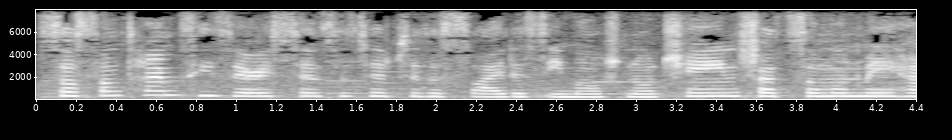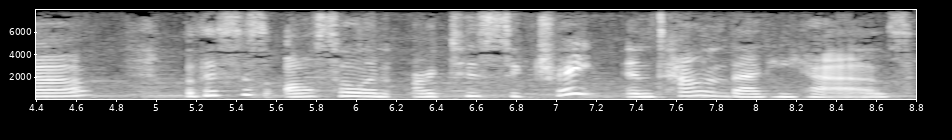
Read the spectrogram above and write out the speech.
So sometimes he's very sensitive to the slightest emotional change that someone may have. But this is also an artistic trait and talent that he has.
